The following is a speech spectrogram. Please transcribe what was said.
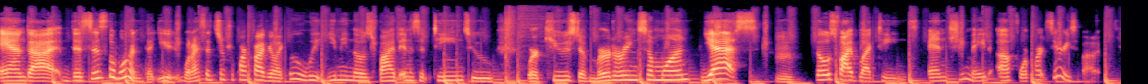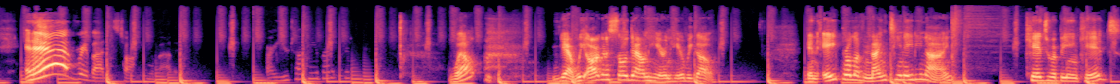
And uh, this is the one that you, when I said Central Park Five, you're like, oh, wait, you mean those five innocent teens who were accused of murdering someone? Yes, Hmm. Those five black teens. And she made a four part series about it. And everybody's talking about it. Are you talking about it? Well, yeah, we are going to slow down here, and here we go. In April of 1989, kids were being kids,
